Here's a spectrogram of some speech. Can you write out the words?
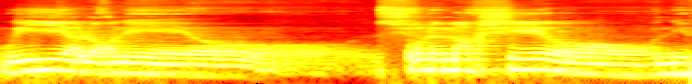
Oui, alors on est euh, sur le marché, on est,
